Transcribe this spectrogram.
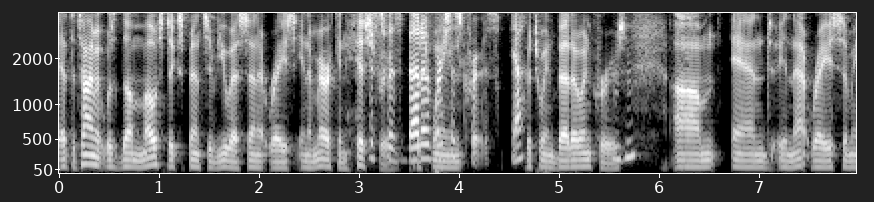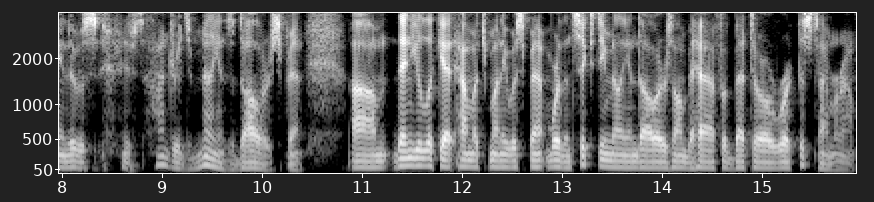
at the time it was the most expensive U.S. Senate race in American history. This was Beto between, versus Cruz. Yeah. Between Beto and Cruz. Mm-hmm. Um, and in that race, I mean, it was, it was hundreds of millions of dollars spent. Um, then you look at how much money was spent, more than $60 million on behalf of Beto O'Rourke this time around.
